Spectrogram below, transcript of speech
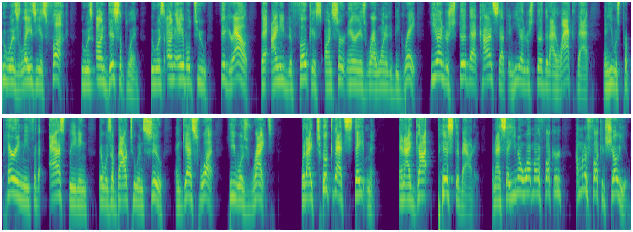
who was lazy as fuck, who was undisciplined, who was unable to figure out that I needed to focus on certain areas where I wanted to be great. He understood that concept and he understood that I lacked that. And he was preparing me for the ass beating that was about to ensue. And guess what? He was right. But I took that statement and I got pissed about it. And I say, you know what, motherfucker? I'm going to fucking show you.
